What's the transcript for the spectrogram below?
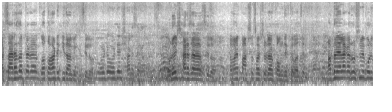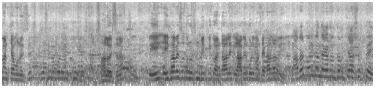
আর চার হাজার টাকা গত হাটে কি দাম বিক্রি ছিল? ওইটা ওইটাই সাড়ে চার হাজার। ওটাই সাড়ে চার হাজার ছিল। তার মানে পাঁচশো ছয়শো টাকা কম দেখতে পাচ্ছেন। আপনার এলাকার রসুনের পরিমাণ কেমন হয়েছে? রসুনের পরিমাণ খুব ভালো হয়েছে না? তো এই এইভাবে যদি রসুন বিক্রি করেন তাহলে কি লাভের পরিমাণ দেখা যাবে? লাভের পরিমাণ দেখা যান তবে ক্যাশ উঠবেই।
